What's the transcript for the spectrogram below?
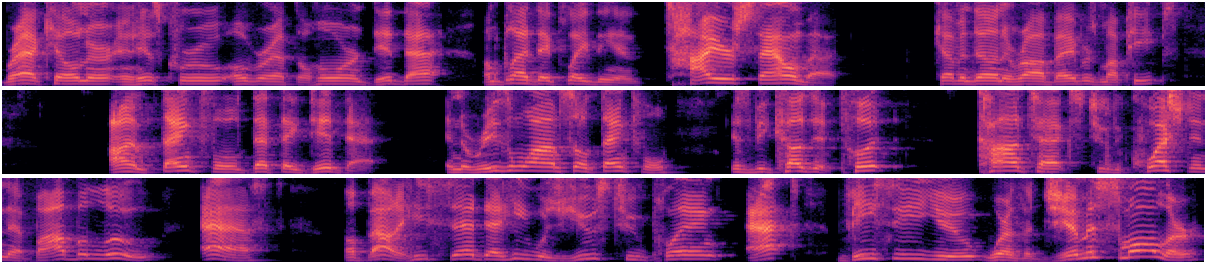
Brad Kellner and his crew over at the Horn did that. I'm glad they played the entire soundbite. Kevin Dunn and Rob Babers, my peeps. I'm thankful that they did that. And the reason why I'm so thankful is because it put context to the question that Bob Ballou asked about it. He said that he was used to playing at VCU where the gym is smaller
